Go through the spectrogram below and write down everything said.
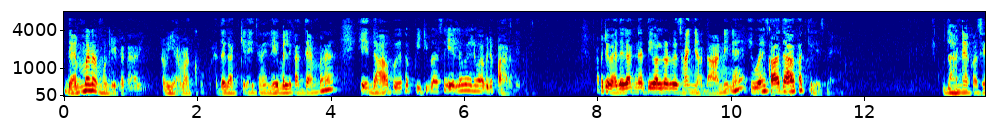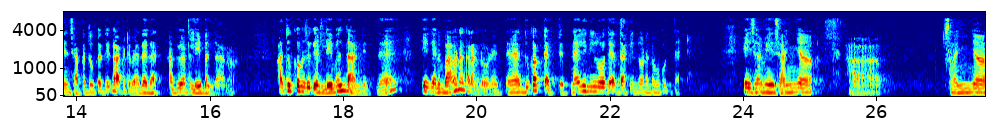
දැම්මනම් මොකේකට හරි. අපි යමක් වැදගත් කියලා හිතන්නේ ලේබල් එකක් දැම්මම ඒ දාපු එක පිටිපස්ස එලව එලව අපිට පාර දෙනවා. අපිට වැදගත් නැති දේවල් වලට සංඥා දාන්නේ නැහැ. ඒවෙන් කවදාකවත් කෙලෙස් නැහැ. උදාහරණයක් වශයෙන් සැප දුක දෙක අපිට වැදගත්. අපි වට ලේබල් දානවා. අදුක්කම සුඛයට ලේබල් දාන්නෙත් නැහැ. ඒ ගැන භාවනා කරන්න ඕනෙත් නැහැ. දුකක් ඇත්තෙත් නැහැ. ඒ නිරෝධයක් දකින්න ඕන කමකුත් නැහැ. ඒ නිසා මේ සංඥා සංඥා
